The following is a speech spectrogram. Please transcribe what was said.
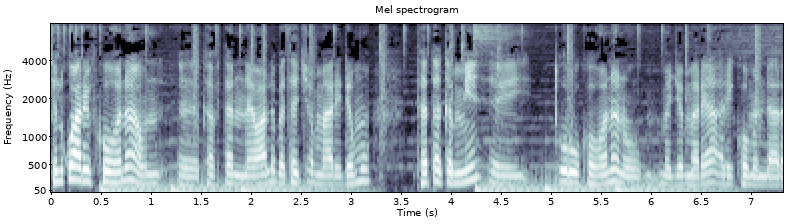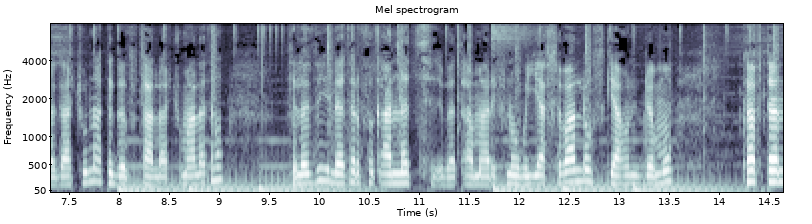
ስልኩ አሪፍ ከሆነ አሁን ከፍተን እናየዋለን። በተጨማሪ ደግሞ ተጠቅሜ ጥሩ ከሆነ ነው መጀመሪያ recommend አደርጋችሁና ትገዙታላችሁ ማለት ነው። ስለዚህ ለትርፍ እቃነት በጣም አሪፍ ነው ብዬ አስባለሁ። እስኪ አሁን ደግሞ ከፍተን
